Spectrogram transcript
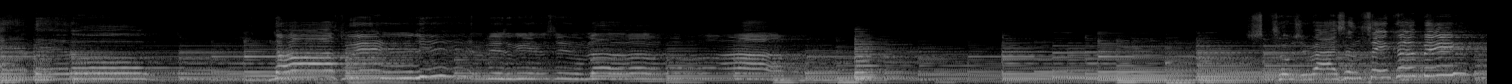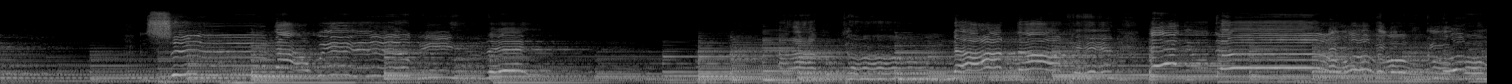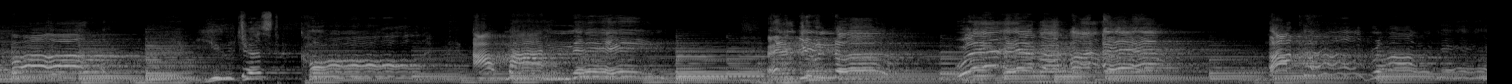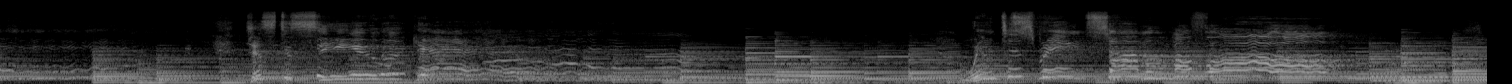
and that old oh, north wind begins to blow, just close your eyes and think of me. And soon just to see you again. Winter, spring, summer, or fall.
